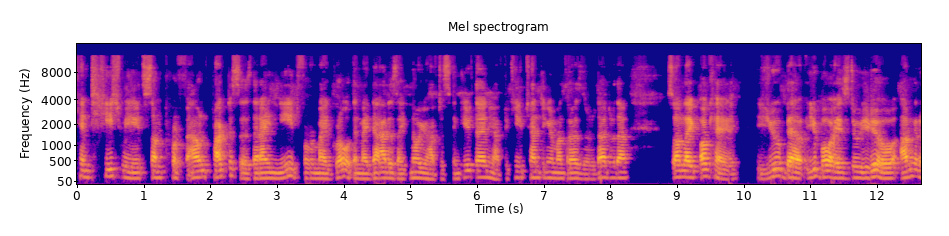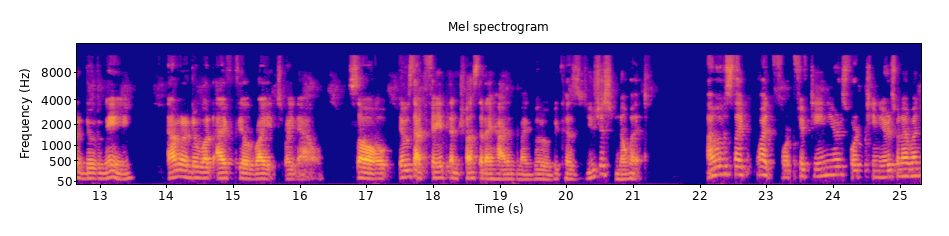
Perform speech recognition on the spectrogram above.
can teach me some profound practices that I need for my growth. And my dad is like, no, you have to sing kirtan, you have to keep chanting your mantras, da, da, da, da. So I'm like, okay, you be- you boys do you, I'm gonna do me, and I'm gonna do what I feel right right now. So it was that faith and trust that I had in my guru because you just know it. I was like, what, for 15 years, 14 years when I went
